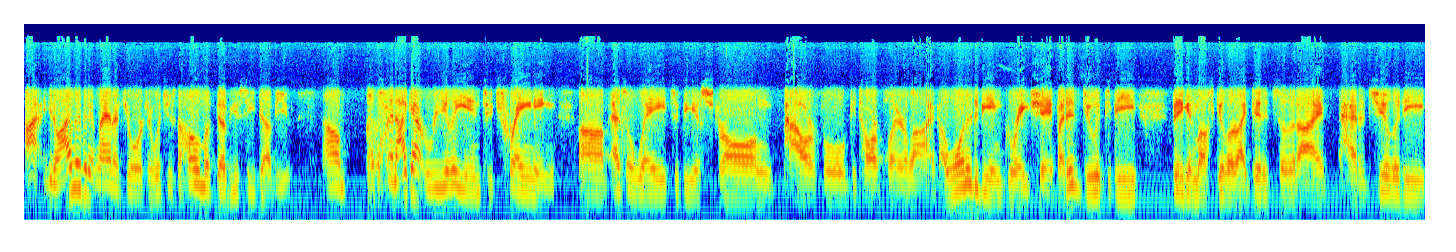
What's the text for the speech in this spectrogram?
I you know I live in Atlanta, Georgia, which is the home of WCW, um, and I got really into training um, as a way to be a strong, powerful guitar player live. I wanted to be in great shape. I didn't do it to be big and muscular. I did it so that I had agility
